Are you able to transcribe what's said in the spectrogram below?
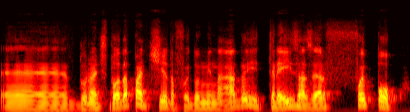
é, durante toda a partida. Foi dominado e 3 a 0 foi pouco.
